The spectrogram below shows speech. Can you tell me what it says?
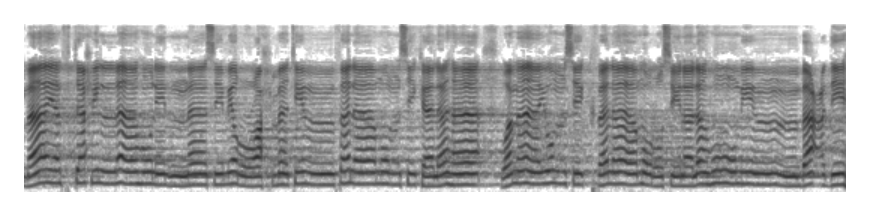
ما يفتح الله للناس من رحمة فلا ممسك لها وما يمسك فلا مرسل له من بعده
